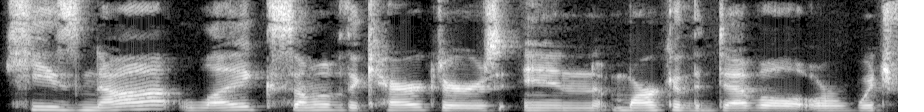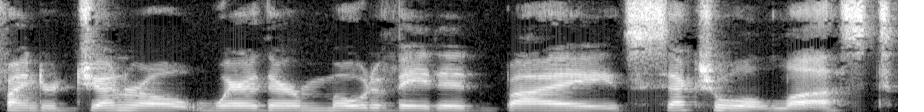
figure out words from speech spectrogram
he's not like some of the characters in Mark of the Devil or Witchfinder General, where they're motivated by sexual lust.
